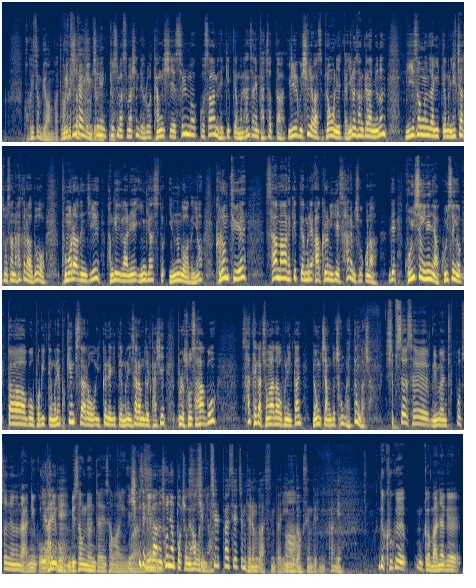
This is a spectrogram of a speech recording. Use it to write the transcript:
거기 좀 묘한 것 같아요. 우리 그렇죠. 팀장님 좀 지금 얘기해. 교수님 말씀하신 대로 당시에 술 먹고 싸움이 됐기 때문에 한 사람이 다쳤다. 119 실려와서 병원에 있다. 이런 상태라면은 미성년자이기 때문에 1차 조사는 하더라도 부모라든지 관계기관에 인계할 수도 있는 거거든요. 그런 뒤에 사망을 했기 때문에 아 그럼 이게 사람이 죽었구나. 근데 고의성이 있느냐? 고의성이 없다고 보기 때문에 폭행치사로 이끌내기 때문에 이 사람들 다시 불러 조사하고 사태가 중하다고 보니까 영장도 청구했던 거죠. 14세 미만 촉법 소년은 아니고, 예, 아니고. 미성년자의 상황인 예, 거예요. 19세 미만은 소년법 적용하거든요. 17, 8세쯤 되는 것 같습니다. 이 어. 고등학생들이니까. 예. 근데 그게 그러니까 만약에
